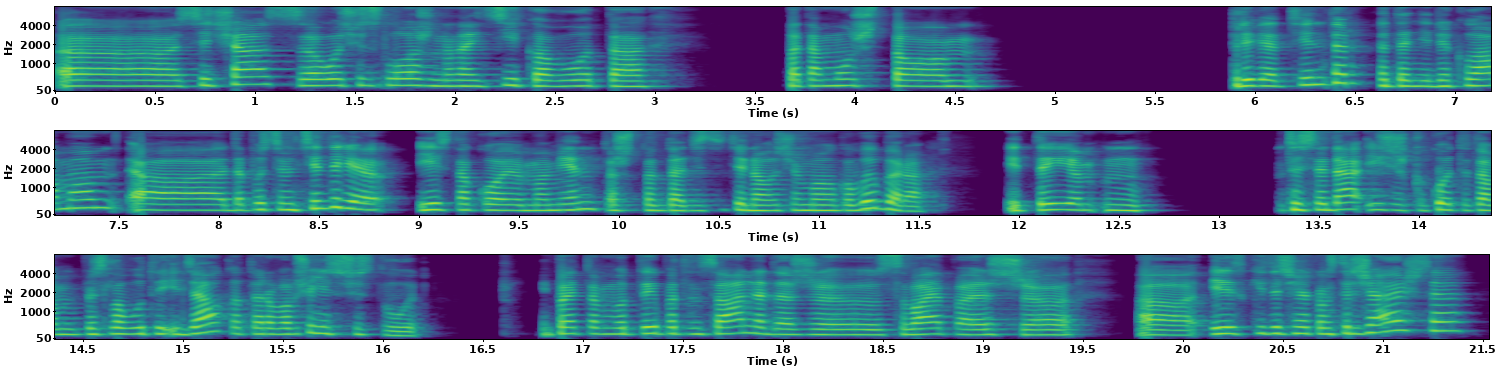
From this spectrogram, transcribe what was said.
Э, сейчас очень сложно найти кого-то, потому что Привет, Тиндер, это не реклама. Допустим, в Тиндере есть такой момент, что да, действительно очень много выбора, и ты, ты всегда ищешь какой-то там пресловутый идеал, который вообще не существует. И поэтому ты потенциально даже свайпаешь или с каким-то человеком встречаешься, Э,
